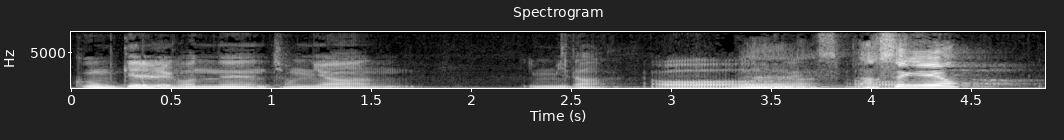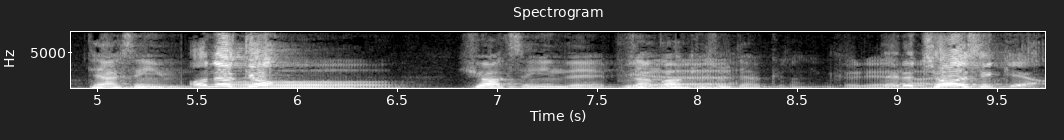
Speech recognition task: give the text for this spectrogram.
꿈길을 걷는 청년입니다. 어. 네, 맞습니다. 학생이에요? 대학생입니다. 어느 학교? 어. 휴학생인데 예. 부산과학기술대학교 다닙니다. 그래. 내려쳐, 이 새끼야.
